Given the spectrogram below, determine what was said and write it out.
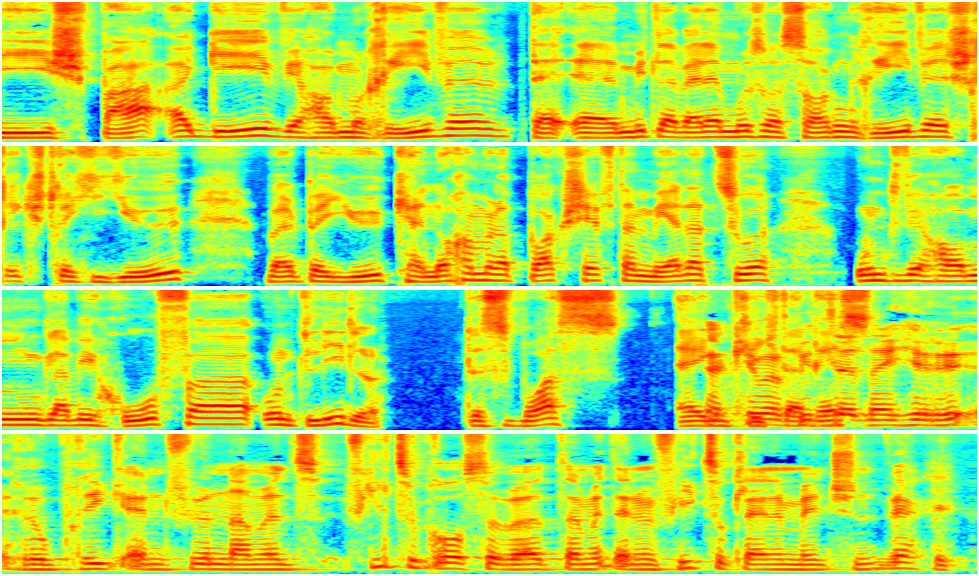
die Spar AG, wir haben Rewe, der, äh, mittlerweile muss man sagen Rewe Schrägstrich Jö, weil bei Jö kein noch einmal ein paar Geschäfte mehr dazu und wir haben, glaube ich, Hofer und Lidl. Das war's eigentlich. können wir der bitte Rest, eine Rubrik einführen namens viel zu große Wörter mit einem viel zu kleinen Menschen. Werkel.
